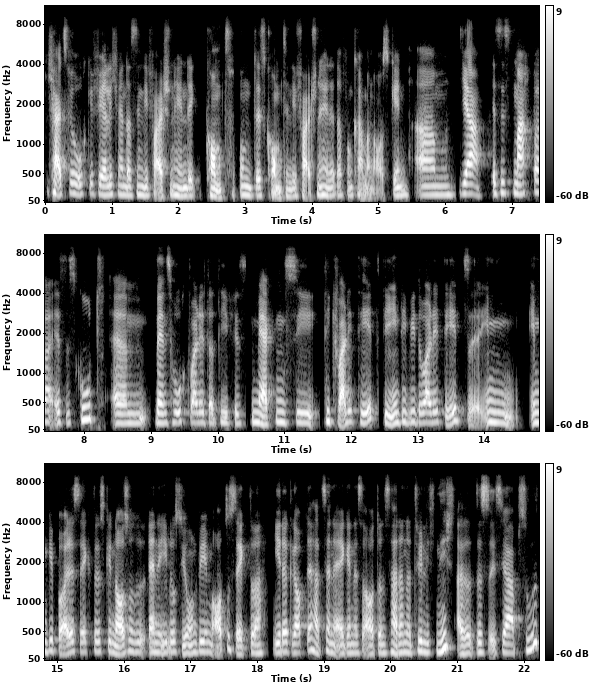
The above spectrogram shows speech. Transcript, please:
ich halte es für hochgefährlich, wenn das in die falschen Hände kommt. Und es kommt in die falschen Hände, davon kann man ausgehen gehen. Ähm, ja, es ist machbar, es ist gut. Ähm, Wenn es hochqualitativ ist, merken Sie die Qualität, die Individualität äh, im, im Gebäudesektor ist genauso eine Illusion wie im Autosektor. Jeder glaubt, er hat sein eigenes Auto und das hat er natürlich nicht. Also das ist ja absurd,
